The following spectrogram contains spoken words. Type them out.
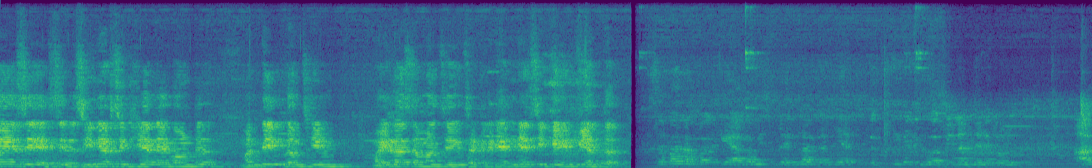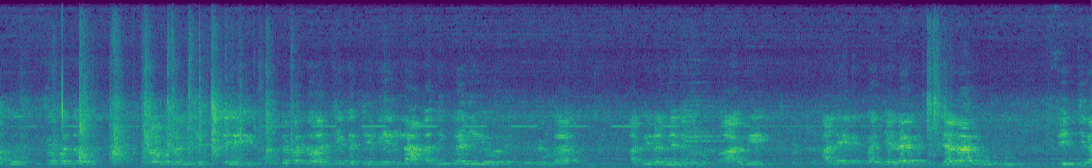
I S senior citizen account monthly income scheme Mahila Samman saving certificate N S C K P ಅಂತ. ಅಂಚೆ ಕಚೇರಿ ಎಲ್ಲ ಅಧಿಕಾರಿಯವರಿಗೂ ಕೂಡ ಅಭಿನಂದನೆಗಳು. ಹಾಗೆ ಅನೇಕ ಜನ, ಜನರು ಹೆಚ್ಚಿನ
